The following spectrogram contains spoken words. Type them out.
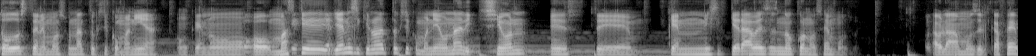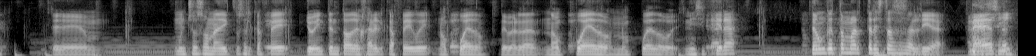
todos tenemos una toxicomanía, aunque no, o más que ya ni siquiera una toxicomanía, una adicción, este, que ni siquiera a veces no conocemos. Hablábamos del café. Em, muchos son adictos al café. Yo he intentado dejar el café, güey. No puedo, de verdad. No puedo, no puedo, Ni siquiera tengo que tomar tres tazas al día. Así,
